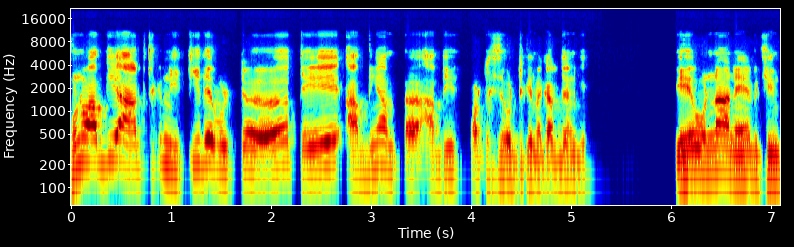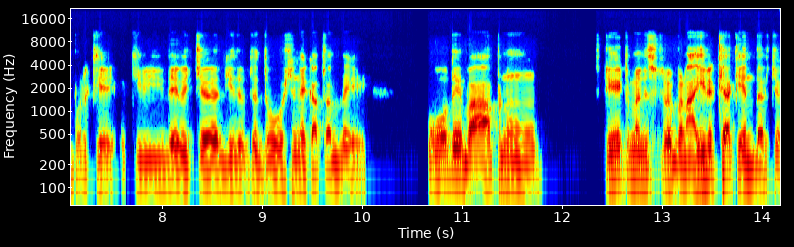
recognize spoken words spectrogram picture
ਹੁਣ ਉਹ ਆਪਦੀ ਆਰਥਿਕ ਨੀਤੀ ਦੇ ਉਲਟ ਤੇ ਆਪਦੀਆਂ ਆਪਦੀ ਪੋਲਿਟਿਕਸ ਦੇ ਉਲਟ ਕਿਵੇਂ ਕਰ ਦੇਣਗੇ? ਇਹ ਉਹਨਾਂ ਨੇ ਲਖੀਮਪੁਰ ਖੇ- ਖੀਰੀ ਦੇ ਵਿੱਚ ਜਿਹਦੇ ਉੱਤੇ ਦੋਸ਼ ਨੇ ਕਤਲ ਦੇ ਉਹਦੇ ਬਾਪ ਨੂੰ ਸਟੇਟ ਮਿਨਿਸਟਰ ਬਣਾਈ ਰੱਖਿਆ ਕੇਂਦਰ 'ਚ,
